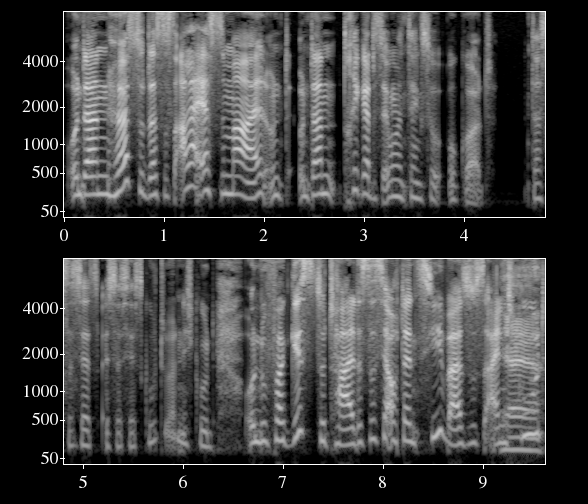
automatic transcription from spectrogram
Und dann hörst du das das allererste Mal und, und dann triggert es irgendwann und denkst so, oh Gott, das ist jetzt, ist das jetzt gut oder nicht gut? Und du vergisst total, das ist ja auch dein Ziel, weil es ist eigentlich Ja, ja. gut,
